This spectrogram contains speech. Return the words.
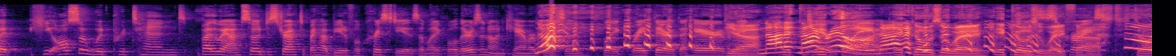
But he also would pretend. By the way, I'm so distracted by how beautiful Christy is. I'm like, well, there's an on-camera person, like right there, at the hair. the Yeah. makeup. Not it. Not it- really. Not. it goes away. It goes Jesus away Christ. fast. No, Don't-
